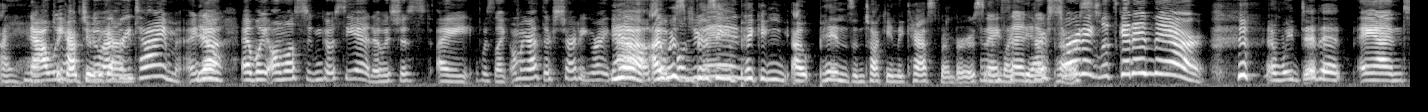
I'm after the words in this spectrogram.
I have now to we have to go every time. I know. Yeah. And we almost didn't go see it. It was just I was like, oh my god, they're starting right now. Yeah, So I was busy picking out pins and talking to cast members And and, I like said, the they're outpost. starting. Let's get in there. and we did it. And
